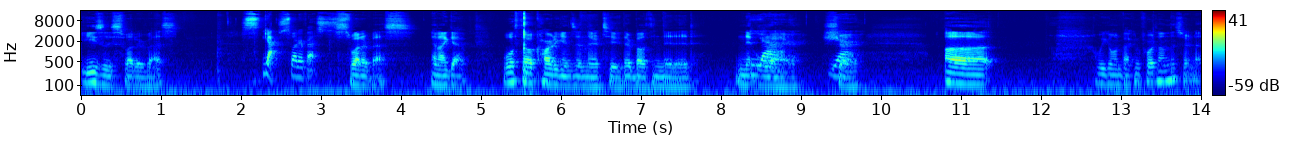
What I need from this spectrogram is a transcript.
easily sweater vests. S- Yeah, sweater vests. Sweater vests. And I get, we'll throw cardigans in there too. They're both knitted. Knitwear. Yeah. Sure. Yeah. Uh, we going back and forth on this or no?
